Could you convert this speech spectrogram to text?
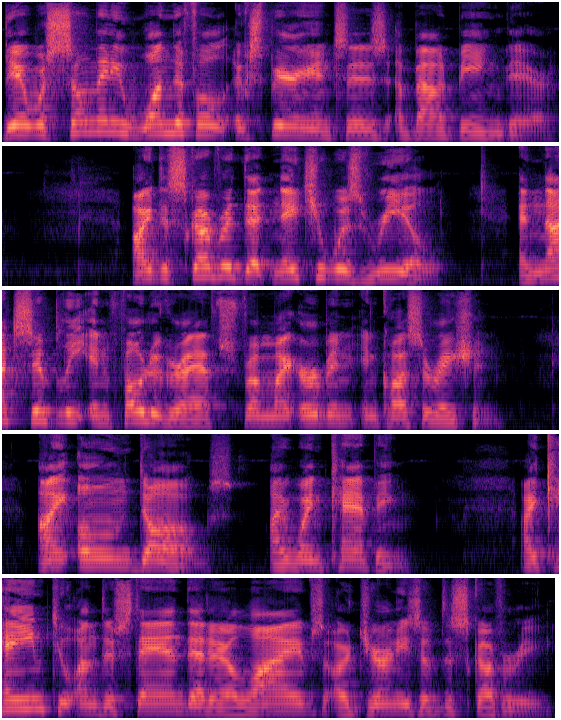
There were so many wonderful experiences about being there. I discovered that nature was real and not simply in photographs from my urban incarceration. I owned dogs. I went camping. I came to understand that our lives are journeys of discovery.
